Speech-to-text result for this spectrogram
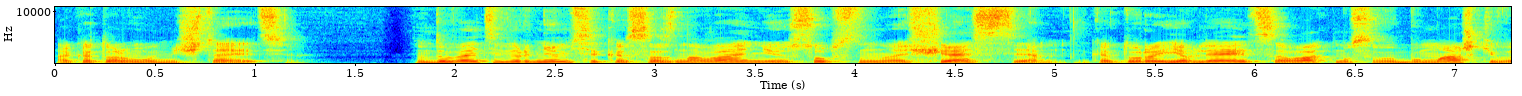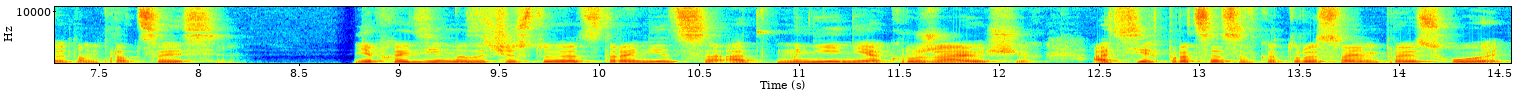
о котором вы мечтаете. Но давайте вернемся к осознаванию собственного счастья, которое является лакмусовой бумажкой в этом процессе. Необходимо зачастую отстраниться от мнений окружающих, от всех процессов, которые с вами происходят,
